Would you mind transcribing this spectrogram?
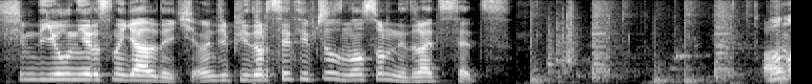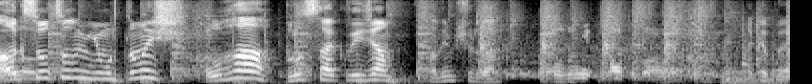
Şimdi yolun yarısına geldik. Önce P4 set yapacağız ondan sonra Netherite set. Lan al. Axolotl yumurtlamış. Oha bunu saklayacağım. Alayım şuradan. Solun gitmez bu arada. Aga be.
